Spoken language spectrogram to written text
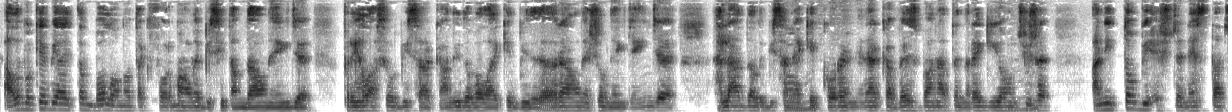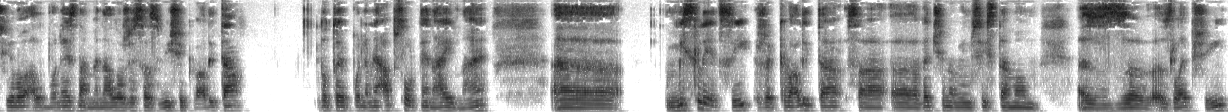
Alebo keby aj tam bolo, no tak formálne by si tam dal niekde, prihlásil by sa a kandidoval, aj keď by reálne žil niekde inde, hľadali by sa nejaké korene, nejaká väzba na ten región, mm. čiže ani to by ešte nestačilo alebo neznamenalo, že sa zvýši kvalita. Toto je podľa mňa absolútne naivné. Uh, myslieť si, že kvalita sa uh, väčšinovým systémom z, zlepší.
